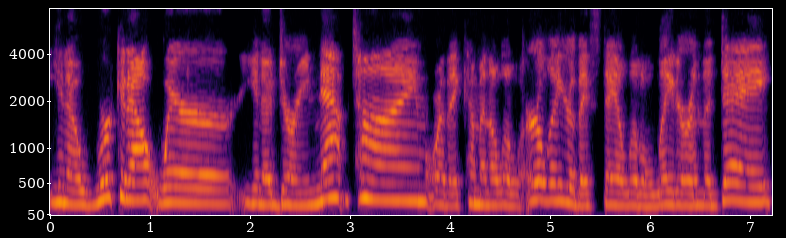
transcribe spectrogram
you know, work it out where, you know, during nap time or they come in a little early or they stay a little later in the day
